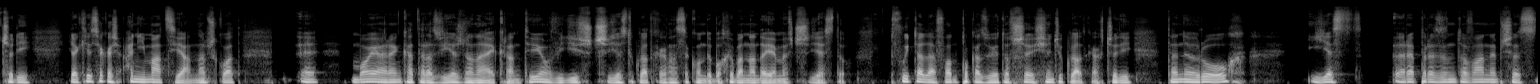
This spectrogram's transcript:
Czyli jak jest jakaś animacja, na przykład y, moja ręka teraz wjeżdża na ekran, ty ją widzisz w 30 klatkach na sekundę, bo chyba nadajemy w 30. Twój telefon pokazuje to w 60 klatkach, czyli ten ruch jest reprezentowany przez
